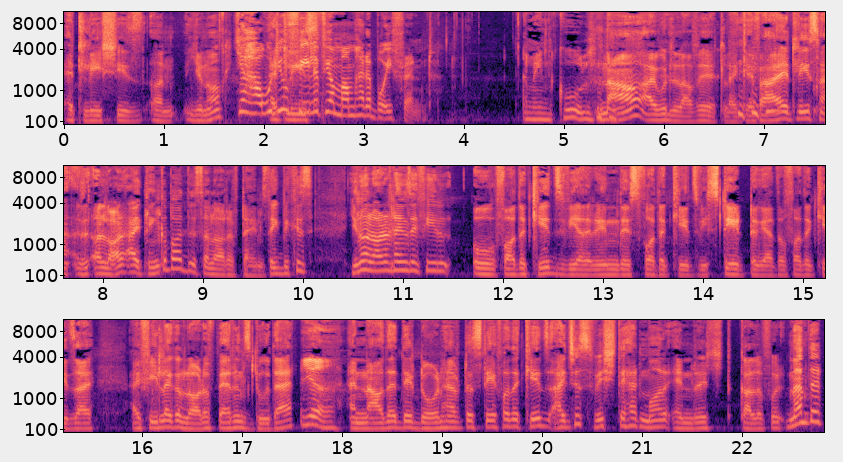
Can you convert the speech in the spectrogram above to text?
At least she's on, you know. Yeah, how would you least- feel if your mom had a boyfriend? I mean, cool. now I would love it. Like if I at least a lot. I think about this a lot of times. Like because you know a lot of times I feel oh for the kids we are in this for the kids we stayed together for the kids. I I feel like a lot of parents do that. Yeah. And now that they don't have to stay for the kids, I just wish they had more enriched, colorful. Not that.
